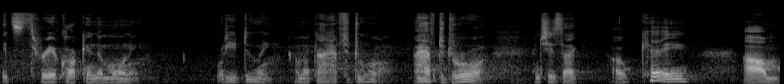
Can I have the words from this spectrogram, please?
it's three o'clock in the morning. What are you doing? I'm like, I have to draw. I have to draw. And she's like, okay, um,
